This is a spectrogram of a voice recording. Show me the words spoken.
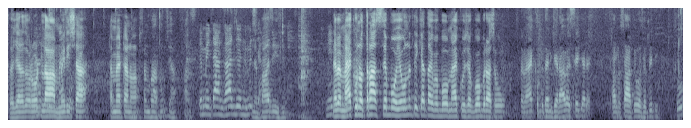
તો અત્યારે તો રોટલા મરીસા ટમેટાનો સંભાર શું છે ટમેટા ગાજર ને ભાજી છે. ને ભાઈ માખું નો ત્રાસ છે બહુ એવું નથી કહેતા કે બહુ માખું છે ગોબરા છે મેકુ બધાને ઘેર આવે છે ક્યારે ચાલો સા પીવો છે પ્રીતિ. તું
